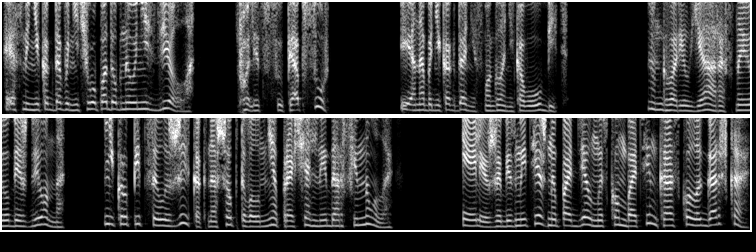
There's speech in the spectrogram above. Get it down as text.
Эсми никогда бы ничего подобного не сделала. Палец в супе — абсурд. И она бы никогда не смогла никого убить. Он говорил яростно и убежденно, не крупицы лжи, как нашептывал мне прощальный дар фенола. Или же безмятежно поддел мыском ботинка осколок горшка.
